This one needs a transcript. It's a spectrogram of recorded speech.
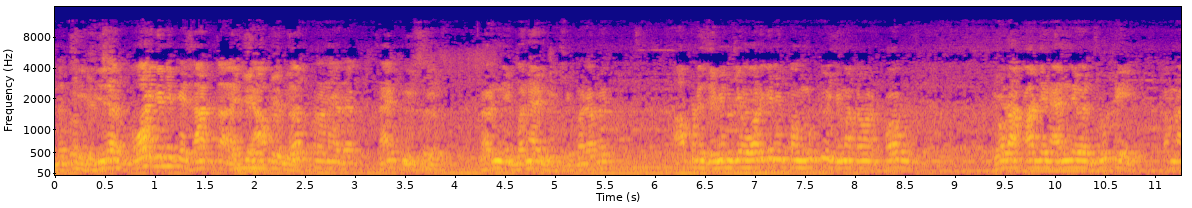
નથી. બીજા ઓર્ગેનિક છાંટતા નથી. આપણે દસ પ્રમાણે નાખવી છે ઘરની બનાવી છે બરાબર? આપણે જમીન જે ઓર્ગેનિકમાં મૂક્યું છે એમાં તમારે પગ જોડા કાઢીને હાલી વાર તૂટી તમને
